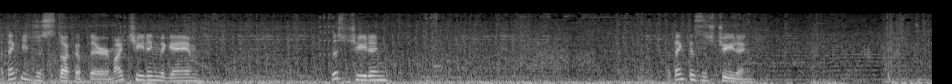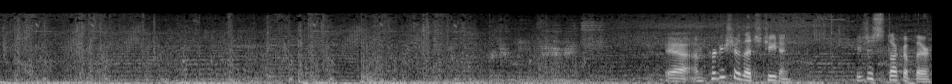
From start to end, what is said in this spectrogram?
I think he's just stuck up there. Am I cheating the game? Is this cheating? I think this is cheating. Yeah, I'm pretty sure that's cheating. He's just stuck up there.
